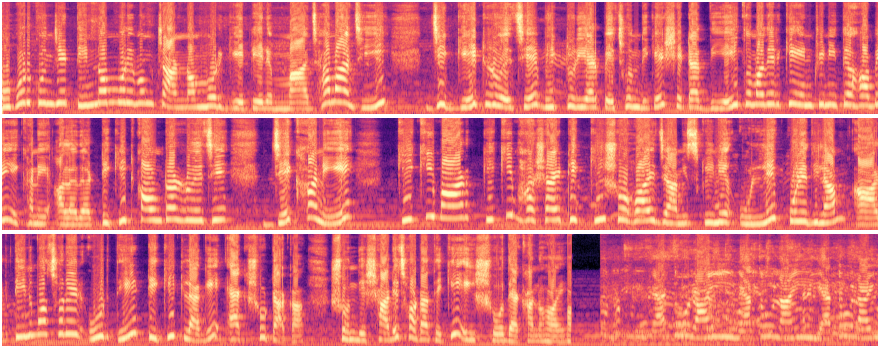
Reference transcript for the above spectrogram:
মোহরকুঞ্জের তিন নম্বর এবং চার নম্বর গেটের মাঝামাঝি যে গেট রয়েছে ভিক্টোরিয়ার পেছন দিকে, সেটা দিয়েই তোমাদেরকে এন্ট্রি নিতে হবে। এখানে আলাদা টিকিট কাউন্টার রয়েছে, যেখানে কি কি বার, কি কি ভাষায়, ঠিক কি শো হয় যা আমি স্ক্রিনে উল্লেখ করে দিলাম। আর তিন বছরের ঊর্ধ্বে টিকিট লাগে একশো টাকা। সন্ধে সাড়ে ছটা থেকে এই শো দেখানো হয়। এত লাইন এত লাইন এত লাইন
